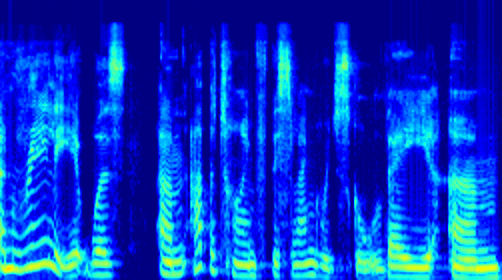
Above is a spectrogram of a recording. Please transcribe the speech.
and really, it was um, at the time for this language school. They um,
